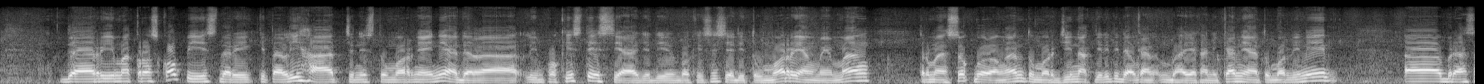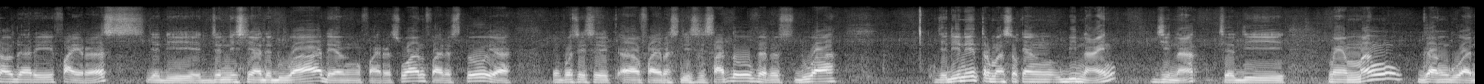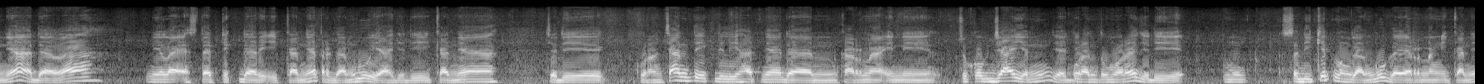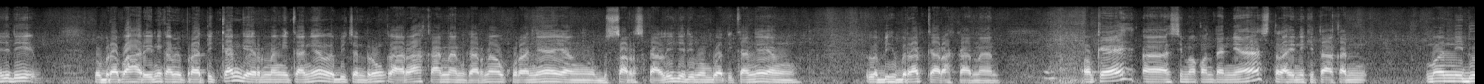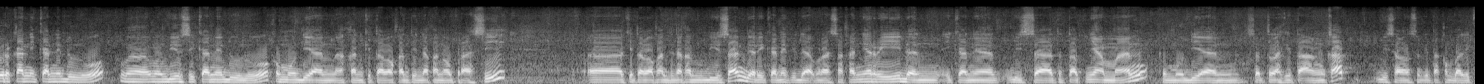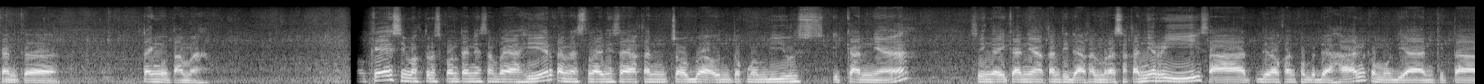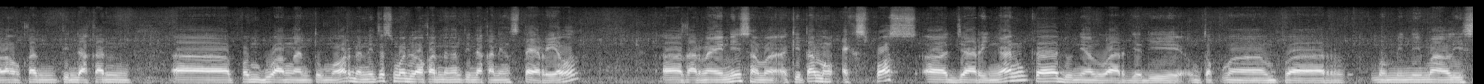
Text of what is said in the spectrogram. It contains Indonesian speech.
Dari makroskopis dari kita lihat jenis tumornya ini adalah limfokistis ya. Jadi limfokistis jadi tumor yang memang termasuk golongan tumor jinak. Jadi tidak akan membahayakan ikannya. Tumor ini eh, berasal dari virus. Jadi jenisnya ada dua, ada yang virus 1, virus 2 ya. Yang posisi eh, virus disease 1, virus 2. Jadi ini termasuk yang benign, jinak. Jadi memang gangguannya adalah nilai estetik dari ikannya terganggu ya. Jadi ikannya jadi kurang cantik dilihatnya dan karena ini cukup giant jadi ukuran tumornya jadi sedikit mengganggu gaya renang ikannya jadi beberapa hari ini kami perhatikan gaya renang ikannya lebih cenderung ke arah kanan karena ukurannya yang besar sekali jadi membuat ikannya yang lebih berat ke arah kanan Oke, eh, simak kontennya. Setelah ini kita akan menidurkan ikannya dulu, me- membius ikannya dulu, kemudian akan kita lakukan tindakan operasi. Eh, kita lakukan tindakan pembiusan biar ikannya tidak merasakan nyeri dan ikannya bisa tetap nyaman. Kemudian setelah kita angkat, bisa langsung kita kembalikan ke tank utama. Oke, simak terus kontennya sampai akhir karena setelah ini saya akan coba untuk membius ikannya sehingga ikannya akan tidak akan merasakan nyeri saat dilakukan pembedahan. Kemudian kita lakukan tindakan eh, pembuangan tumor dan itu semua dilakukan dengan tindakan yang steril. Eh, karena ini sama kita mengekspos eh, jaringan ke dunia luar. Jadi untuk memper meminimalis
